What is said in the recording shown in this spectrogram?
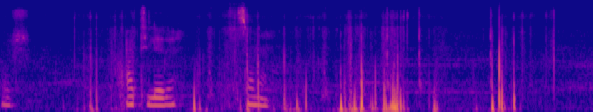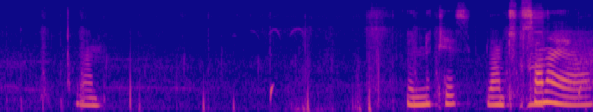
Koş. At ileri. Sana. Lan. Önünü kes. Lan tutsana ya.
